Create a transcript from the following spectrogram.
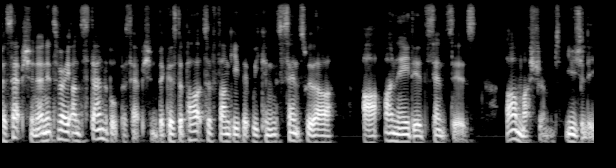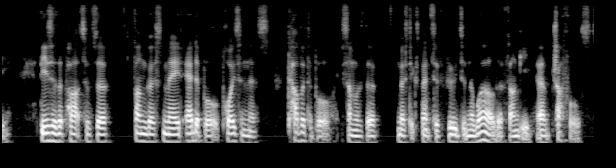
perception, and it's a very understandable perception because the parts of fungi that we can sense with our our unaided senses are mushrooms. Usually, these are the parts of the fungus made edible, poisonous, covetable. Some of the most expensive foods in the world are fungi, um, truffles,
